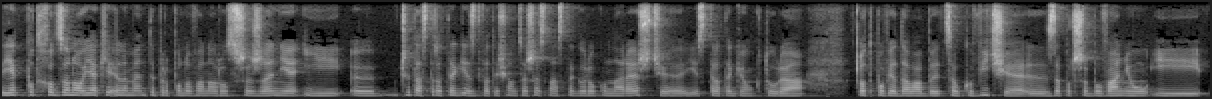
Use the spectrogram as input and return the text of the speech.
Jak podchodzono, jakie elementy proponowano rozszerzenie i e, czy ta strategia z 2016 roku nareszcie jest strategią, która odpowiadałaby całkowicie e, zapotrzebowaniu i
